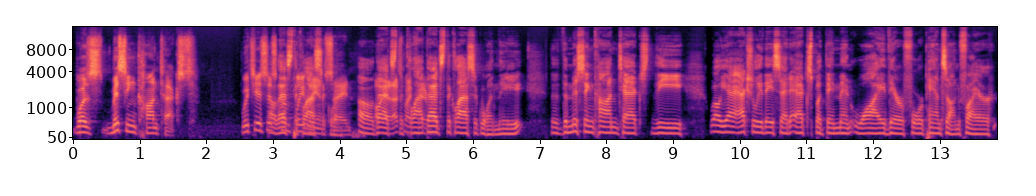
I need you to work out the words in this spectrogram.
was missing context. Which is oh, just oh, that's the completely classic insane. one. Oh, yeah, that's, the cla- that's the classic one. The, the missing context. The well, yeah, actually they said X, but they meant Y. Therefore, pants on fire.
